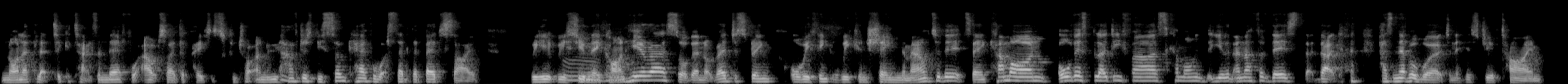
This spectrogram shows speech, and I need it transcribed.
non-epileptic attacks and therefore outside the patient's control. And we have to just be so careful what's said at the bedside. We, we assume they can't Mhm. hear us or they're not registering, or we think we can shame them out of it, saying, come on, all this bloody fast, come on, you enough of this. That, that has never worked in the history of time.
